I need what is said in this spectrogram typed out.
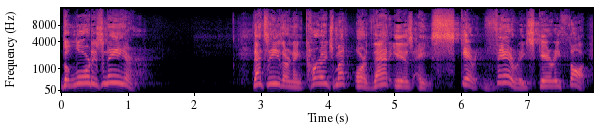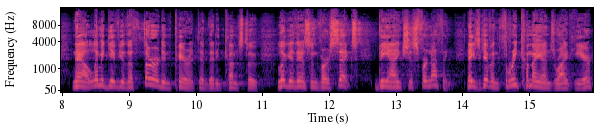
The Lord is near. That's either an encouragement or that is a scary, very scary thought. Now, let me give you the third imperative that he comes to. Look at this in verse 6 be anxious for nothing. Now, he's given three commands right here.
